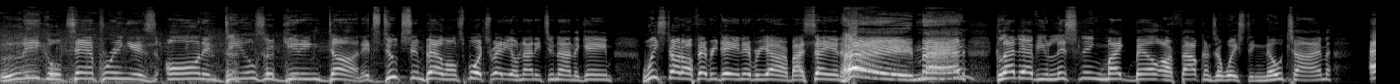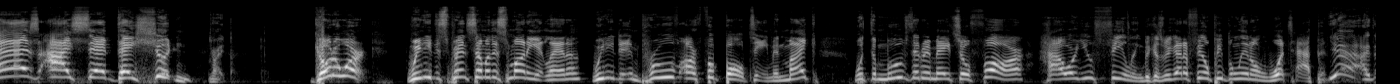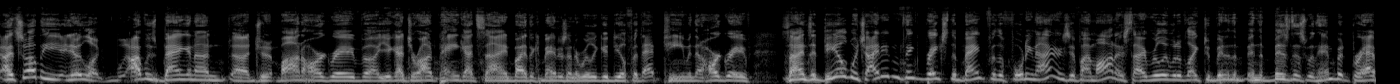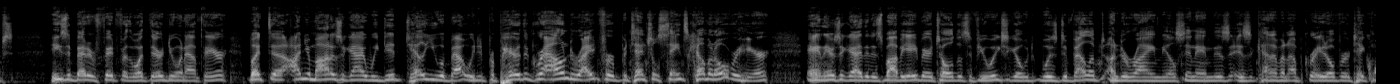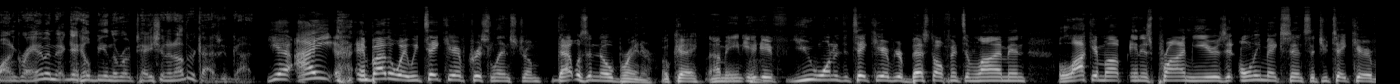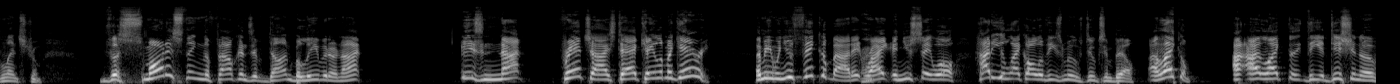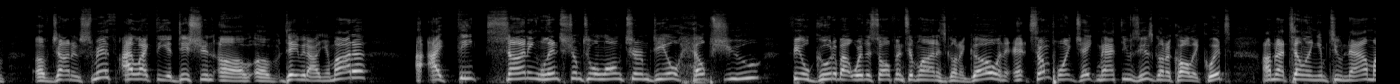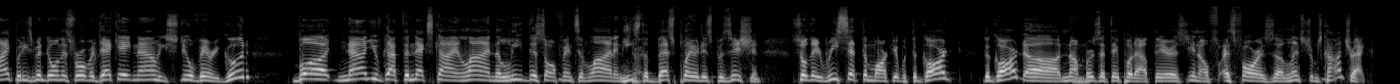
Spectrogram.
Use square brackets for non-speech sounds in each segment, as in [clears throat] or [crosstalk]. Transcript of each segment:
Legal tampering is on and deals are getting done. It's Dukes and Bell on Sports Radio 929 The Game. We start off every day and every hour by saying, Hey, man! Glad to have you listening. Mike Bell, our Falcons are wasting no time. As I said, they shouldn't. Right. Go to work. We need to spend some of this money, Atlanta. We need to improve our football team. And Mike, with the moves that have been made so far, how are you feeling? Because we got to fill people in on what's happened. Yeah, I, I saw the. You know, look, I was banging on uh, Hargrave. Uh, you got Daron Payne got signed by the Commanders on a really good deal for that team, and then Hargrave signs a deal which I didn't think breaks the bank for the 49ers. If I'm honest, I really would have liked to have been in the in the business with him, but perhaps he's a better fit for what they're doing out there. But uh, Onyemata's a guy we did tell you about. We did prepare the ground, right, for potential Saints coming over here. And there's a guy that, as Bobby Hebert told us a few weeks ago, was developed under Ryan Nielsen and is, is kind of an upgrade over Ta'Quon Graham. And again, he'll be in the rotation and other guys we've got. Yeah, I and by the way, we take care of Chris Lindstrom. That was a no-brainer. Okay, I mean, mm-hmm. if you wanted to take care of your best offensive lineman, lock him up in his prime years, it only makes sense that you take care of Lindstrom. The smartest thing the Falcons have done, believe it or not, is not franchise tag Kaleb McGary. I mean, when you think about it, right. right, and you say, well, how do you like all of these moves, Dukes and Bell? I like them. I, I like the, the addition of, of Jonnu Smith. I like the addition of, of David Onyemata. I, I think signing Lindstrom to a long term deal helps you feel good about where this offensive line is going to go. And at some point, Jake Matthews is going to call it quits. I'm not telling him to now, Mike, but he's been doing this for over a decade now. He's still very good. But now you've got the next guy in line to lead this offensive line, and he's right. the best player at his position. So they reset the market with the guard, the guard uh, numbers mm-hmm. that they put out there, as you know, as far as uh, Lindstrom's contract.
